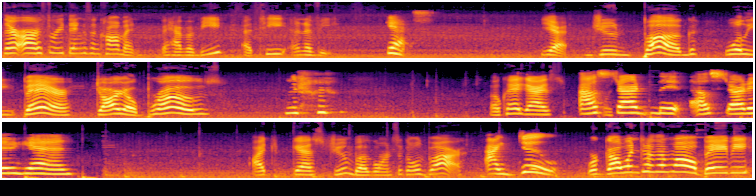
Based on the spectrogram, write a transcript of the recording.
there are three things in common. They have a B, a T, and a V. Yes. Yeah, June Bug, Woolly Bear, Dario Bros. Okay, guys, I'll start it. I'll start it again. I guess Junebug wants a gold bar. I do. We're going to the mall, baby.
